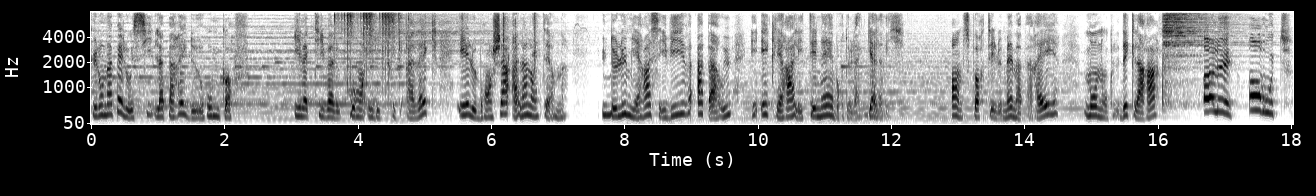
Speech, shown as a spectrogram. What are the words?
que l'on appelle aussi l'appareil de Ruhmkorff. Il activa le courant électrique avec et le brancha à la lanterne. Une lumière assez vive apparut et éclaira les ténèbres de la galerie. Hans portait le même appareil. Mon oncle déclara Allez, en route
